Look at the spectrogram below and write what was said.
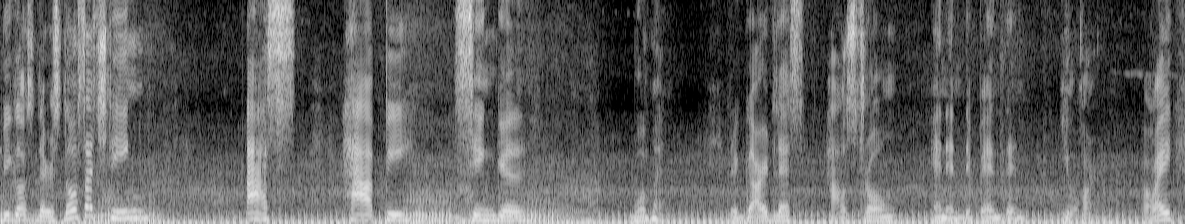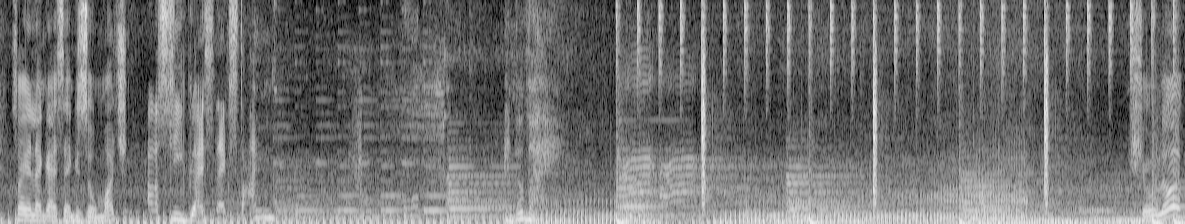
Because there's no such thing as happy single woman regardless how strong and independent you are. Okay? So yun lang guys. Thank you so much. I'll see you guys next time. And bye-bye. Show love.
